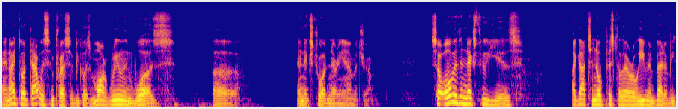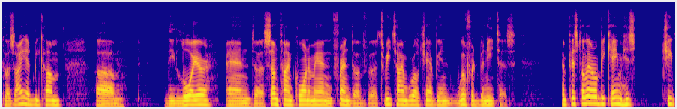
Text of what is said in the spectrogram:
And I thought that was impressive because Mark Breland was uh, an extraordinary amateur. So over the next few years, I got to know Pistolero even better because I had become um, the lawyer and uh, sometime cornerman and friend of uh, three time world champion Wilfred Benitez. And Pistolero became his chief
